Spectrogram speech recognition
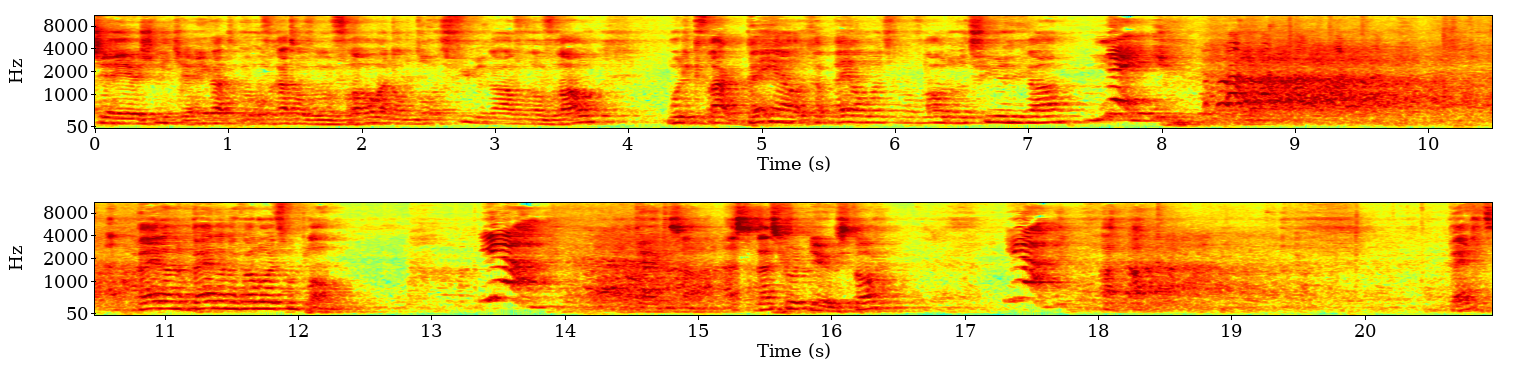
Serieus liedje. Je gaat, over, gaat over een vrouw en dan door het vuur gaan voor een vrouw. Moet ik vragen, ben je, al- ben al ooit voor een vrouw door het vuur gegaan? Nee. Ben je, daar, ben je nog wel ooit van plan? Ja. Kijk eens aan. Dat is, dat is goed nieuws, toch? Ja. Bert,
